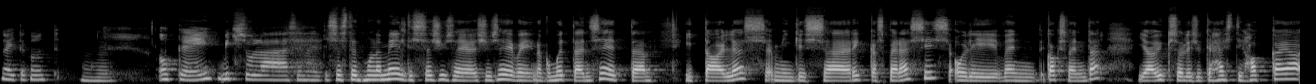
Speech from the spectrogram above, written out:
näita kaant mm. -hmm okei okay., miks sulle see meeldis? sest et mulle meeldis see Jose ja Jose või nagu mõte on see, et äh, Itaalias mingis äh, rikkas peres siis oli vend, kaks venda ja üks oli sihuke hästi hakkaja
